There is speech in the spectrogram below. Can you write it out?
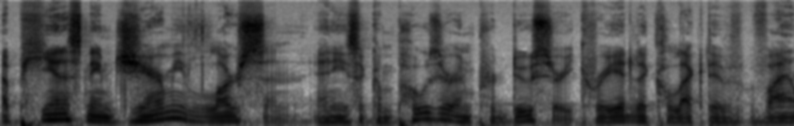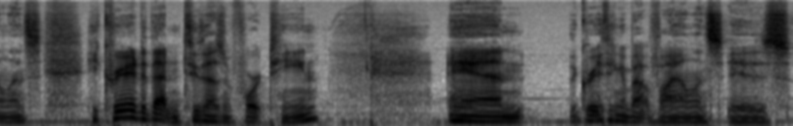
a pianist named Jeremy Larson, and he's a composer and producer. He created a collective, Violents. He created that in 2014. And the great thing about Violents is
